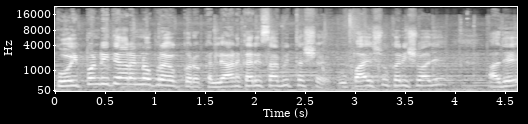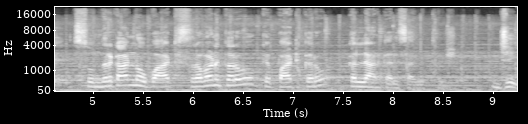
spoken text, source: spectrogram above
કોઈ પણ રીતે આ રંગનો પ્રયોગ કરો, કલ્યાણકારી સાબિત થશે. ઉપાય શું કરીશું આજે? આજે સુંદરકાંડનો પાઠ શ્રવણ કરવો કે પાઠ કરવો કલ્યાણકારી સાબિત થશે? જી.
